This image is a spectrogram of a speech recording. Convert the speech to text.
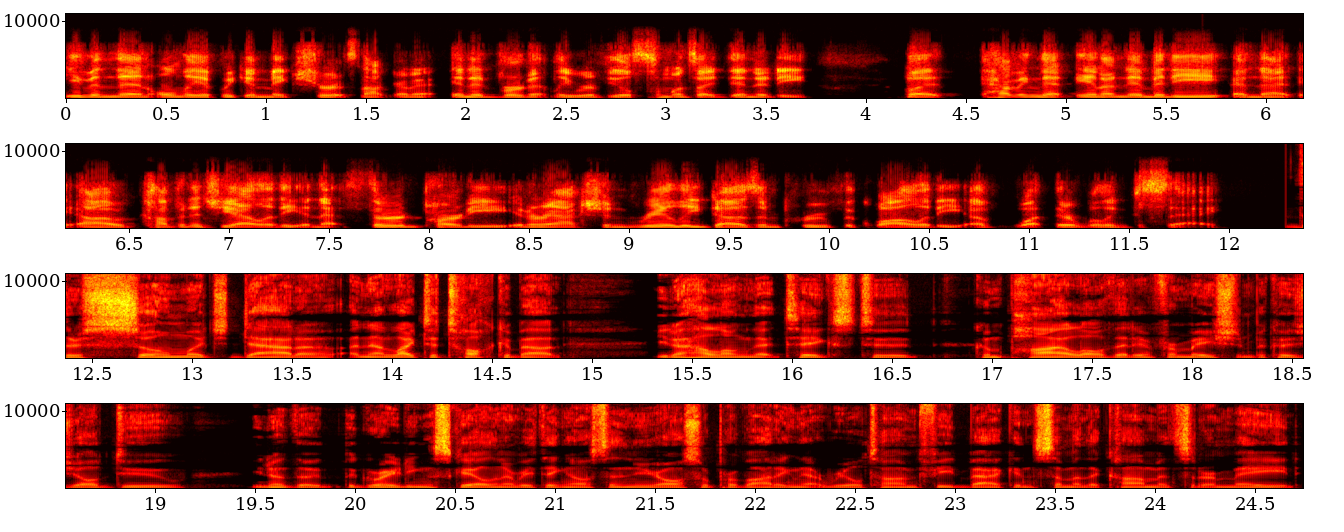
even then only if we can make sure it's not going to inadvertently reveal someone's identity. But having that anonymity and that uh, confidentiality and that third party interaction really does improve the quality of what they're willing to say. There's so much data. And I'd like to talk about, you know, how long that takes to compile all that information because y'all do you know the the grading scale and everything else and you're also providing that real-time feedback in some of the comments that are made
